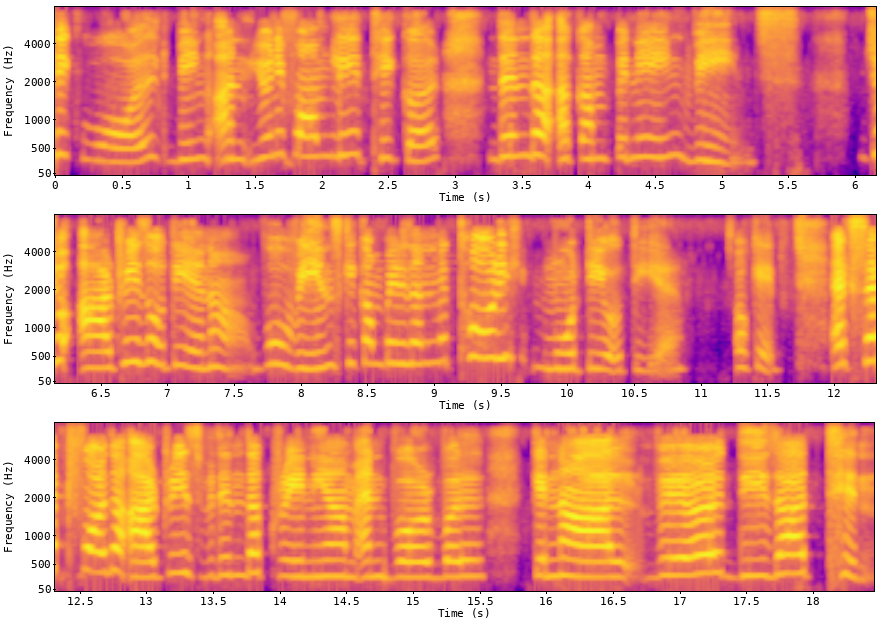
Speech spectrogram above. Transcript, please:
thick walled being uniformly thicker than the accompanying veins. जो आर्टरीज होती है ना वो वेन्स के कंपैरिजन में थोड़ी मोटी होती है। Okay except for the arteries within the cranium and vertebral canal where these are thin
